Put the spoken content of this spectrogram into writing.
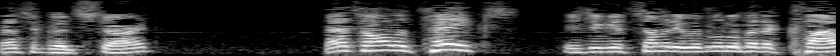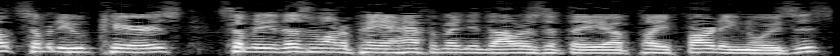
That's a good start. That's all it takes is to get somebody with a little bit of clout, somebody who cares, somebody that doesn't want to pay a half a million dollars if they uh, play farting noises.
